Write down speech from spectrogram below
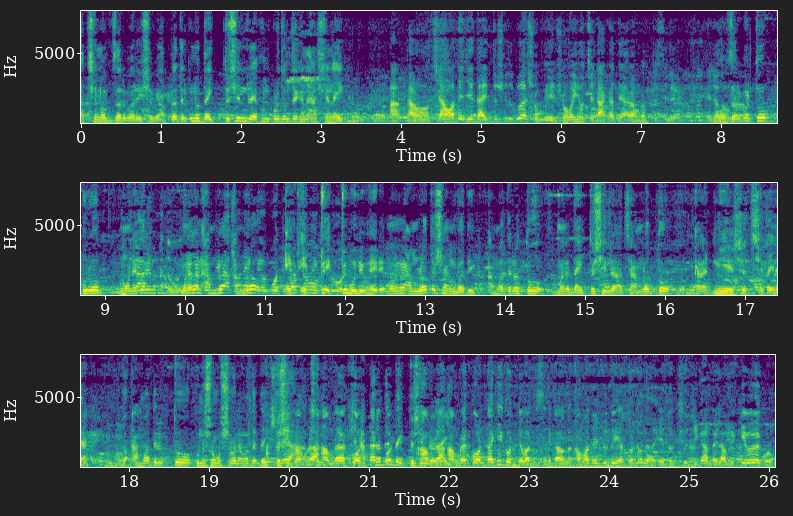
আছেন অবজারভার হিসেবে আপনাদের কোনো দায়িত্বশীলরা এখন পর্যন্ত এখানে আসে নাই কেন? কারণ হচ্ছে আমাদের যে দায়িত্বশীলগুলো সব- সবাই হচ্ছে ঢাকাতে আর আমরা হচ্ছে সিলেটে অবজারভার তো পুরো মনে করেন মনে করেন আমরা আমরা একটু একটু বলি ভাইরে মনে করেন আমরাও তো সাংবাদিক আমাদেরও তো মানে দায়িত্বশীলরা আছে আমরাও তো কার্ড নিয়ে এসেছি তাই না তো আমাদের তো কোনো সমস্যা হলে আমাদের আসলে দায়িত্বশীলরা আমরা। আমরা আপনাদের দায়িত্বশীলরা আমরা। আমরা কন্ট্যাক্টই করতে পারতেছি না কারণ আমাদের যদি এতজন এত কিছু জিজ্ঞান তাহলে আমরা কীভাবে করব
